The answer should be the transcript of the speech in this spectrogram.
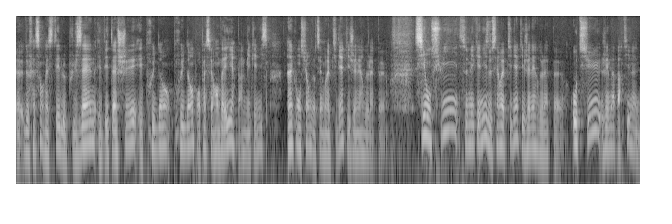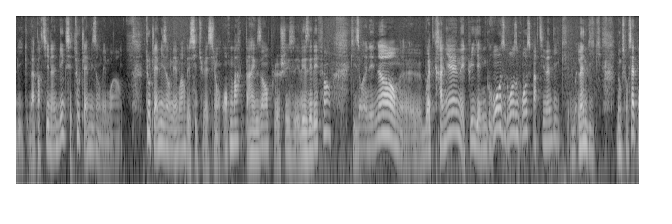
euh, de façon à rester le plus zen et détaché et prudent, prudent pour ne pas se faire envahir par le mécanisme inconscient de notre cerveau reptilien qui génère de la peur. Si on suit ce mécanisme de cerveau reptilien qui génère de la peur, au-dessus, j'ai ma partie limbique. Ma partie limbique, c'est toute la mise en mémoire. Toute la mise en mémoire des situations. On remarque par exemple chez les éléphants qu'ils ont une énorme euh, boîte crânienne et puis il y a une grosse, grosse, grosse partie limbique. limbique. Donc c'est pour ça que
